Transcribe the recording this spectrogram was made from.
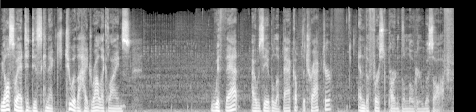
We also had to disconnect two of the hydraulic lines. With that, I was able to back up the tractor, and the first part of the loader was off.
